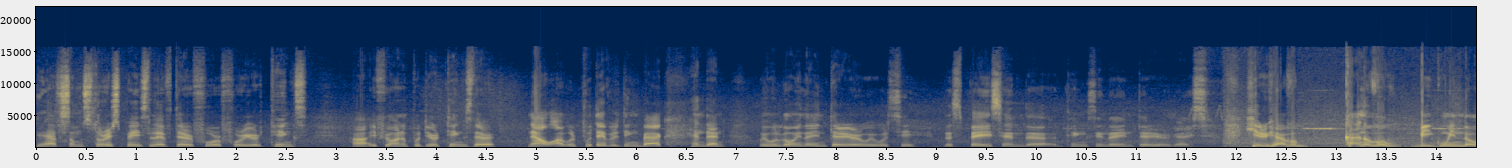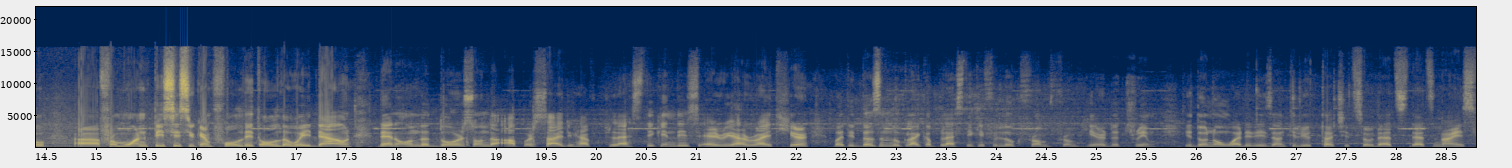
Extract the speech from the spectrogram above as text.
you have some storage space left there for for your things uh, if you want to put your things there. Now I will put everything back and then we will go in the interior. We will see the space and the things in the interior guys. Here you have a kind of a big window uh, from one pieces you can fold it all the way down. Then on the doors on the upper side you have plastic in this area right here but it doesn't look like a plastic. If you look from from here the trim you don't know what it is until you touch it. So that's that's nice.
